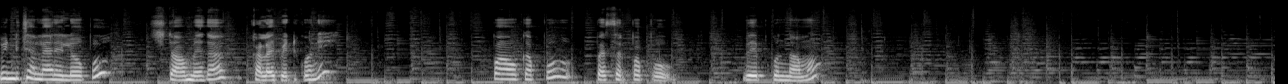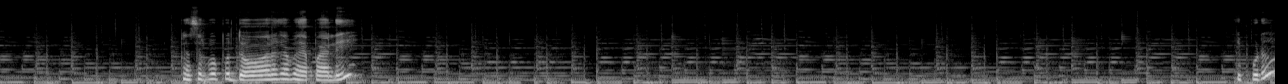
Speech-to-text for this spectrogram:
పిండి చల్లారేలోపు స్టవ్ మీద కళాయి పెట్టుకొని పావు కప్పు పెసరపప్పు వేపుకుందాము. పెసరపప్పు దోరగా వేపాలి. ఇప్పుడు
